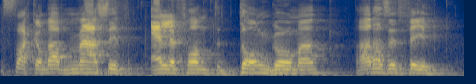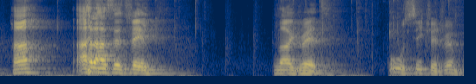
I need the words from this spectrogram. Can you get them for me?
Suck on that massive elephant dongo, man. How does it feel? Huh? How does it feel? Not great. Oh, secret room.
